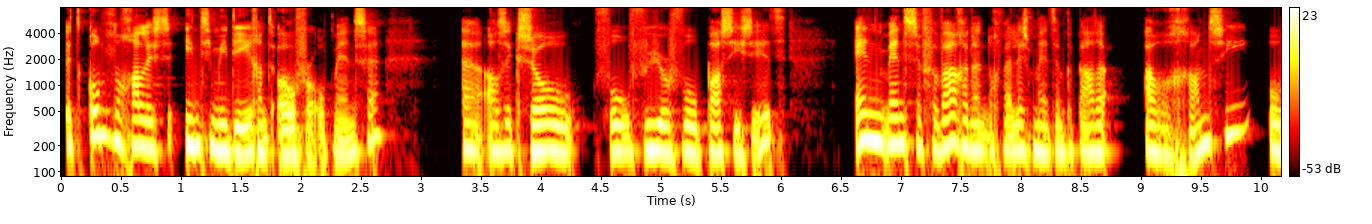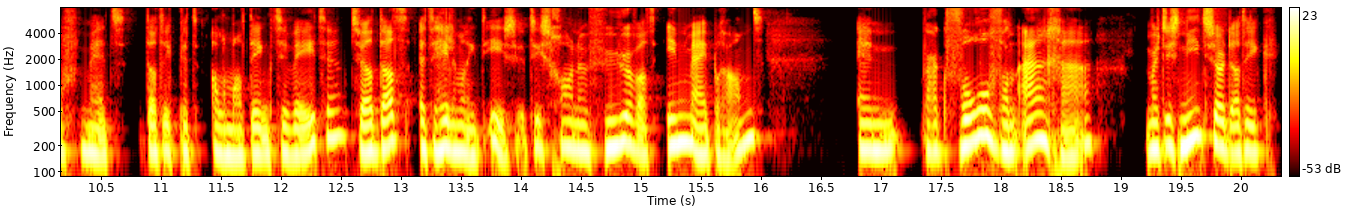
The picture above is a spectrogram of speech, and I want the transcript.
het komt nogal eens intimiderend over op mensen. Uh, als ik zo vol vuur, vol passie zit. En mensen verwarren het nog wel eens met een bepaalde arrogantie. Of met dat ik het allemaal denk te weten. Terwijl dat het helemaal niet is. Het is gewoon een vuur wat in mij brandt. En waar ik vol van aanga. Maar het is niet zo dat ik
